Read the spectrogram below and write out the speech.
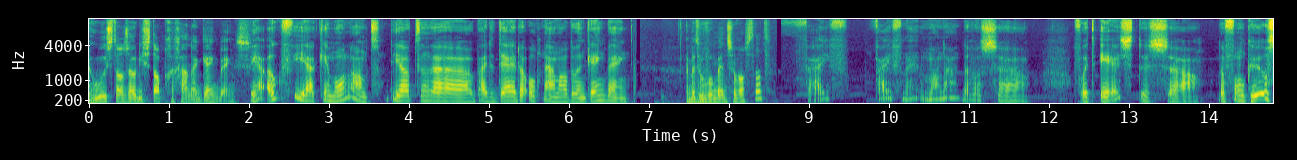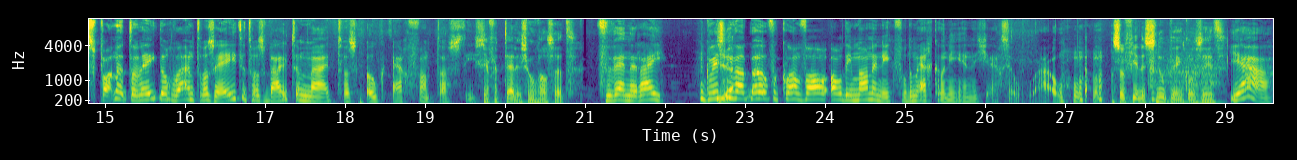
En hoe is dan zo die stap gegaan naar gangbangs? ja ook via Kim Holland. Die had eh, bij de derde opname hadden we een gangbang. En met hoeveel mensen was dat? Vijf, vijf mannen. Dat was eh, voor het eerst. Dus eh, dat vond ik heel spannend. Dat weet ik nog wel. Het was heet, het was buiten, maar het was ook echt fantastisch. Ja, vertel eens, hoe was het? Verwennerij. Ik wist Ja. niet wat me overkwam van al, al die mannen niet. Ik voelde me echt koninginnetje. Echt zo, wauw. Alsof je in een snoepwinkel zit. Ja,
